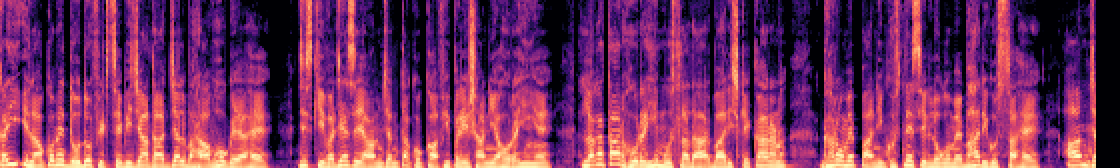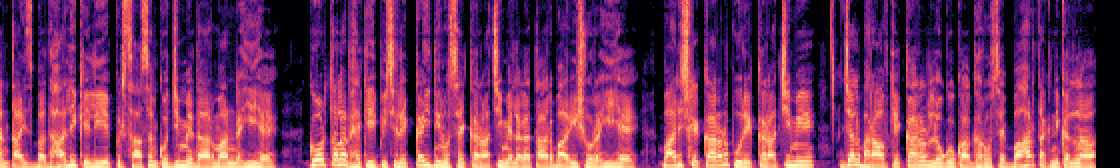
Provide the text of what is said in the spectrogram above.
कई इलाकों में दो दो फीट से भी ज़्यादा जल भराव हो गया है, जिसकी वजह से आम जनता को काफ़ी परेशानियाँ हो रही हैं। लगातार हो रही मूसलाधार बारिश के कारण घरों में पानी घुसने से लोगों में भारी गुस्सा है। आम जनता इस बदहाली के लिए प्रशासन को जिम्मेदार मान रही है। गौरतलब है कि पिछले कई दिनों से कराची में लगातार बारिश हो रही है। बारिश के कारण पूरे कराची में जल भराव के कारण लोगों का घरों से बाहर तक निकलना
